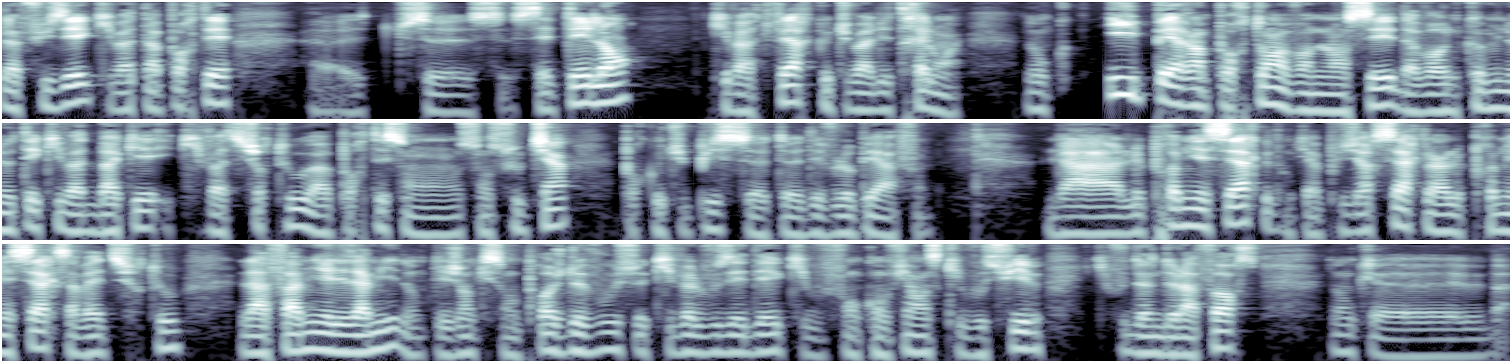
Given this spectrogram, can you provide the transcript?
la fusée, qui va t'apporter cet élan qui va te faire que tu vas aller très loin. Donc hyper important avant de lancer d'avoir une communauté qui va te baquer et qui va surtout apporter son, soutien pour que tu puisses te développer à fond. le premier cercle, donc il y a plusieurs cercles. Hein. Le premier cercle, ça va être surtout la famille et les amis, donc les gens qui sont proches de vous, ceux qui veulent vous aider, qui vous font confiance, qui vous suivent, qui vous donnent de la force. Donc, euh, bah,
